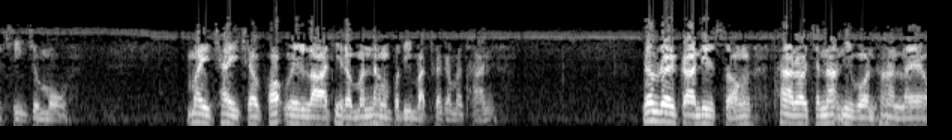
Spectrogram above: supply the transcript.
24 ชั่วโมง ไม่ใช่เฉพาะเวลาที่เรามานั่งปฏิบัติพระกรรมฐานแล้วรายการที่สองถ้าเราชนะนิวรณ์ห้าแล้ว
